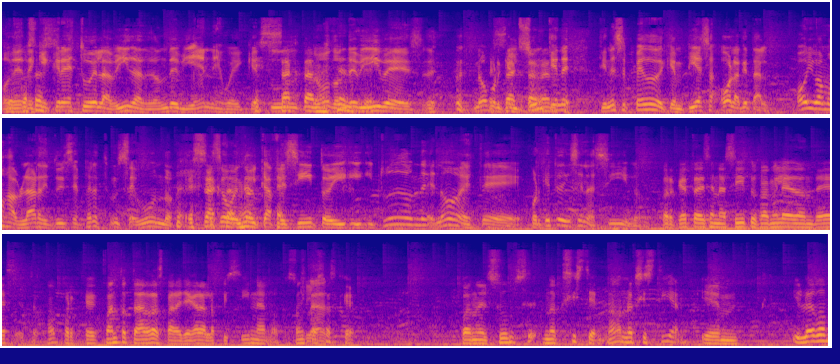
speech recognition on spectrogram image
O de, qué crees tú de la vida, de dónde vienes, güey, que tú, ¿no? ¿Dónde vives? no, porque el Zoom tiene, tiene ese pedo de que empieza, hola, ¿qué tal? Hoy vamos a hablar, y tú dices, espérate un segundo. Ese momento el cafecito, y, y, tú de dónde, no, este, ¿por qué te dicen así, no? ¿Por qué te dicen así? ¿Tu familia de dónde es? ¿No? ¿Por ¿Cuánto tardas para llegar a la oficina? ¿no? Son cosas que cuando el Zoom no existen, ¿no? No existían. Em, y luego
